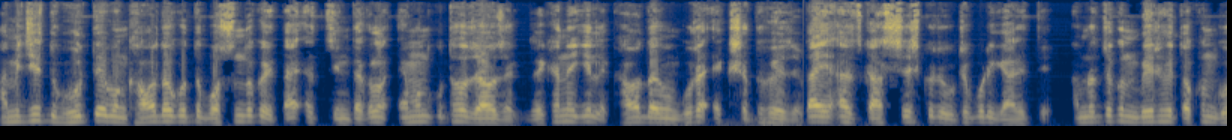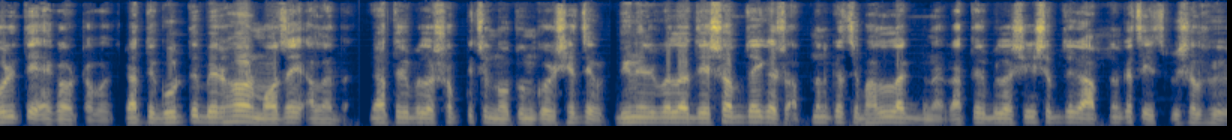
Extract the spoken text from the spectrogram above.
আমি যেহেতু ঘুরতে এবং খাওয়া দাওয়া করতে পছন্দ করি, তাই আজ চিন্তা করলাম এমন কোথাও যাওয়া যাক, যেখানে গেলে খাওয়া দাওয়া এবং ঘোরা একসাথে হয়ে যাবে। তাই আজ কাজ শেষ করে উঠে পড়ি গাড়িতে। আমরা যখন বের হই তখন ঘড়িতে এগারোটা বাজে। রাতে ঘুরতে বের হওয়ার মজাই আলাদা। রাতের বেলা সবকিছু নতুন করে সেজে ওঠে। দিনের বেলা যেসব জায়গা আপনার কাছে ভালো লাগবে না, রাতের বেলা সেই সব জায়গা আপনার কাছে স্পেশাল হয়ে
